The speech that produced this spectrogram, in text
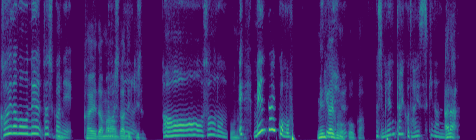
替え玉をね、確かに。替え玉ができる。ああ、そうなんだ。そうなんだえ、明太子も、明太子も福岡。私明太子大好きなんだよ。あら、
